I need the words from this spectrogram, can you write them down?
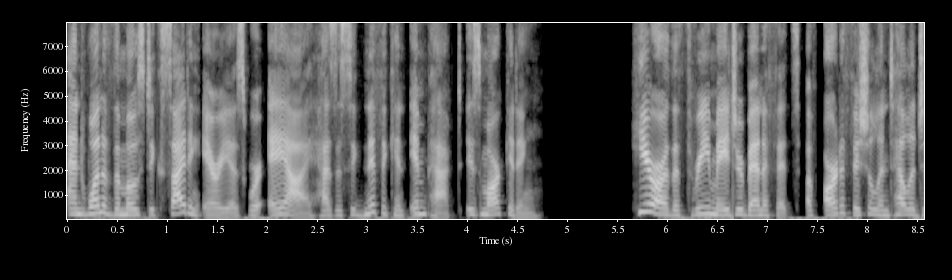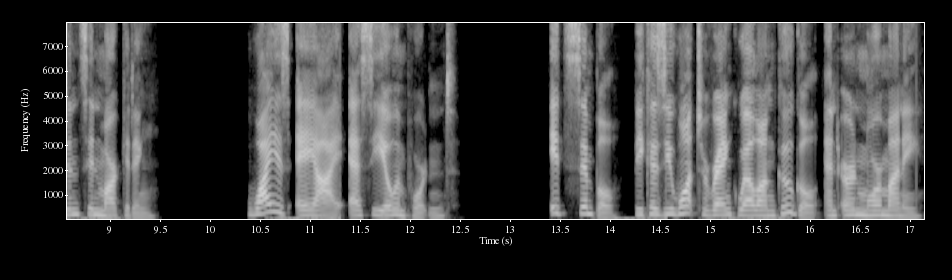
And one of the most exciting areas where AI has a significant impact is marketing. Here are the three major benefits of artificial intelligence in marketing. Why is AI SEO important? It's simple because you want to rank well on Google and earn more money.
